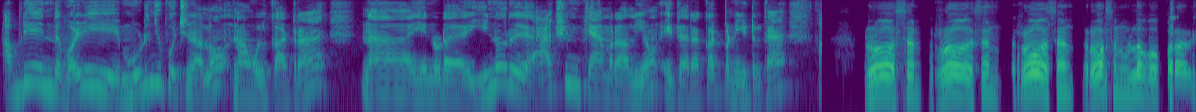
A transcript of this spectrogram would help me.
அப்படியே இந்த வழி முடிஞ்சு போச்சுனாலும் நான் உங்களுக்கு காட்டுறேன். நான் என்னோட இன்னொரு ஆக்ஷன் கேமராலையும் இதை ரெக்கார்ட் பண்ணிக்கிட்டு இருக்கேன். ரோசன் ரோசன் ரோசன் ரோசன் உள்ள போறாரு.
